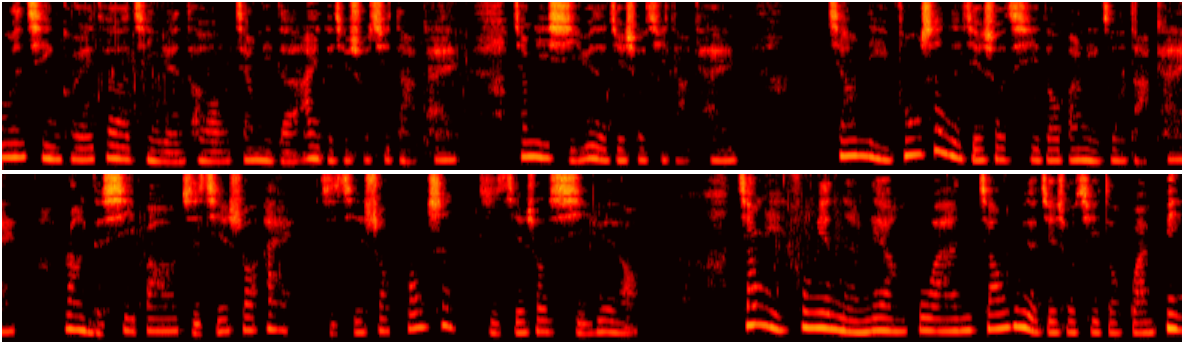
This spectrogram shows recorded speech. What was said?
我们请克雷特，请源头将你的爱的接收器打开，将你喜悦的接收器打开，将你丰盛的接收器都帮你做打开，让你的细胞只接受爱，只接受丰盛，只接受喜悦哦。将你负面能量、不安、焦虑的接收器都关闭。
